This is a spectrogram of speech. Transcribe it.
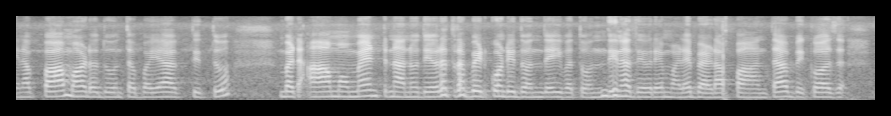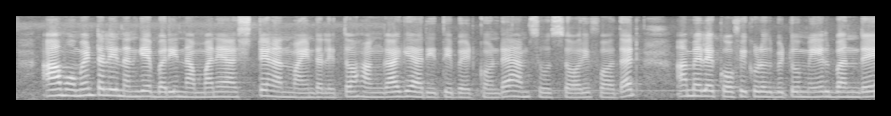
ಏನಪ್ಪ ಮಾಡೋದು ಅಂತ ಭಯ ಆಗ್ತಿತ್ತು. ಬಟ್ ಆ ಮೊಮೆಂಟ್ ನಾನು ದೇವ್ರ ಹತ್ರ ಬೇಡ್ಕೊಂಡಿದ್ದು ಒಂದೇ ಇವತ್ತು ಒಂದಿನ ದೇವರೇ ಮಳೆ ಬೇಡಪ್ಪ ಅಂತ ಬಿಕಾಸ್ ಆ ಮೊಮೆಂಟಲ್ಲಿ ನನಗೆ ಬರೀ ನಮ್ಮನೆ ಅಷ್ಟೇ ನನ್ನ ಮೈಂಡಲ್ಲಿತ್ತು ಹಾಗಾಗಿ ಆ ರೀತಿ ಬೇಡ್ಕೊಂಡೆ. I am so sorry for that ಆಮೇಲೆ ಕಾಫಿ ಕುಡಿದ್ಬಿಟ್ಟು ಮೇಲೆ ಬಂದೆ.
